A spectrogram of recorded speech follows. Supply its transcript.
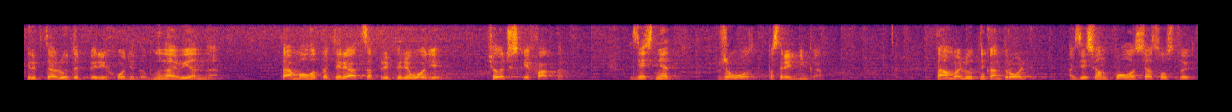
Криптовалюта переходит мгновенно. Там могут потеряться при переводе человеческий фактор. Здесь нет живого посредника. Там валютный контроль, а здесь он полностью отсутствует.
